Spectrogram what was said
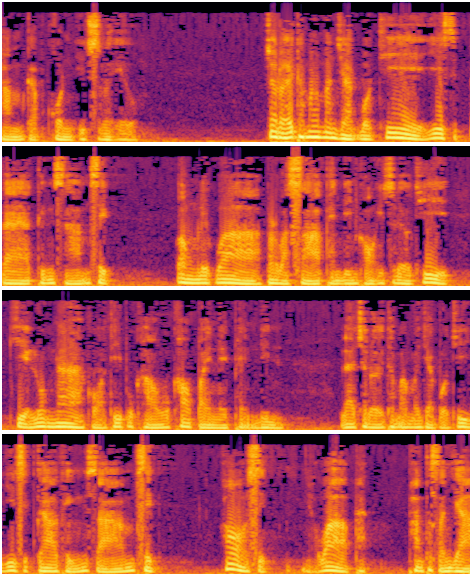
ทำกับคนอิสราเอลเฉลยธรรมบัญญัติบทที่ 28ถึง30 ต้องเรียกว่าประวัติศาสตร์แผ่นดินของอิสราเอลที่เขียนล่วงหน้าก่อนที่พวกเขาเข้าไปในแผ่นดิน และเฉลยธรรมบัญญัติบทที่ 29ถึง30 ข้อ 10 ว่าพันธสัญญา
